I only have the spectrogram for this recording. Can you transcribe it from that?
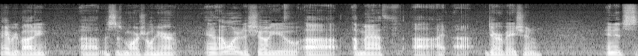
Hey everybody, uh, this is Marshall here, and I wanted to show you uh, a math uh, uh, derivation, and it's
